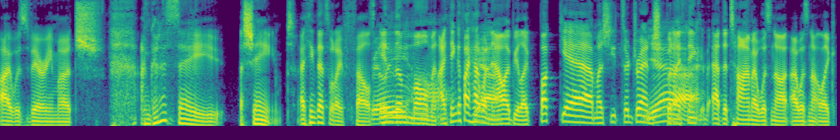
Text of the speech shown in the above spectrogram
I was very much, I'm going to say, ashamed. I think that's what I felt in the moment. Oh, I think if I had one now, I'd be like, "Fuck yeah, my sheets are drenched." But I think at the time, I was not. I was not like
